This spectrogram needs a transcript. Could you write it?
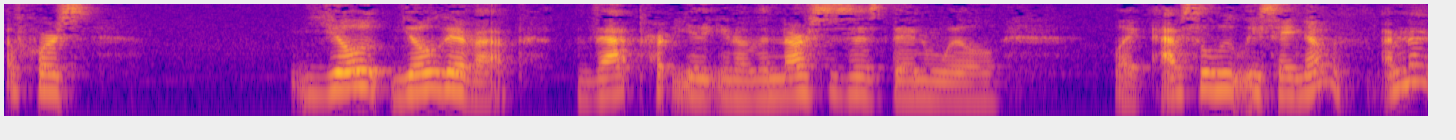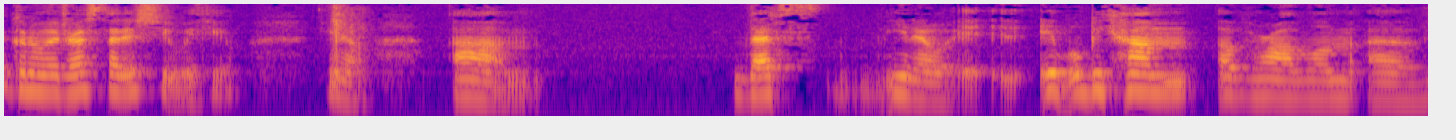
of course you'll you'll give up that part. You know, the narcissist then will like absolutely say no. I'm not going to address that issue with you. You know, um, that's you know it, it will become a problem of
